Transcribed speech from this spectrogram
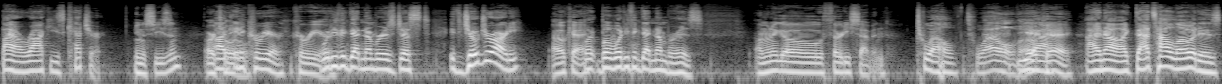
by a Rockies catcher In a season or uh, in a career? Career. What do you think that number is? Just it's Joe Girardi Okay. But but what do you think that number is? I'm gonna go 37. 12. 12. Yeah. Okay. I know. Like that's how low it is.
